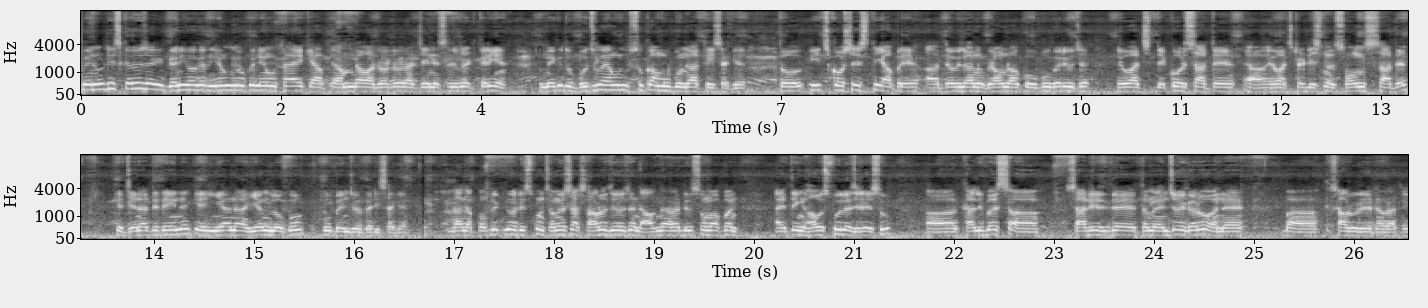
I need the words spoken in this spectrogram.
મેં નોટિસ કર્યું છે કે ઘણી વખત યંગ લોકોને એવું થાય કે આપણે અમદાવાદ, વડોદરા જઈને સેલિબ્રેટ કરીએ, તો મેં કીધું ભુજમાં એવું શું કામ ઊભું ના થઈ શકે? તો એ જ કોશિશથી આપણે આ ધવિલાનું ગ્રાઉન્ડ આખું ઊભું કર્યું છે. એવા જ ડેકોર સાથે એવા જ ટ્રેડિશનલ સોંગ્સ સાથે કે જેનાથી થઈને કે અહીંયાના યંગ લોકો ખૂબ એન્જોય કરી શકે. નાના પબ્લિકનો રિસ્પોન્સ હંમેશા સારો જ છે અને આવનારા દિવસોમાં પણ આઈ થિંક હાઉસફુલ જ રહીશું. ખાલી બસ સારી રીતે તમે એન્જોય કરો અને સારું રહે નવરાત્રિ.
